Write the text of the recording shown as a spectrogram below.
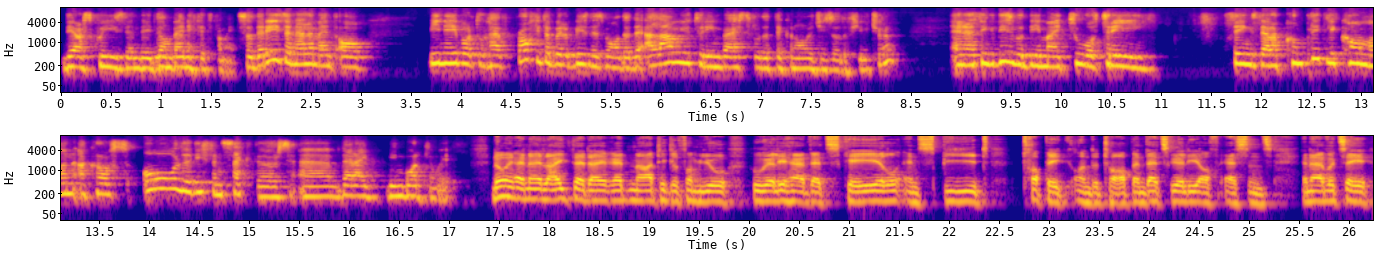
they are squeezed and they don't benefit from it. So there is an element of being able to have profitable business model that allow you to invest for the technologies of the future. And I think these would be my two or three things that are completely common across all the different sectors uh, that I've been working with. No, and I like that I read an article from you who really had that scale and speed topic on the top and that's really of essence and i would say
